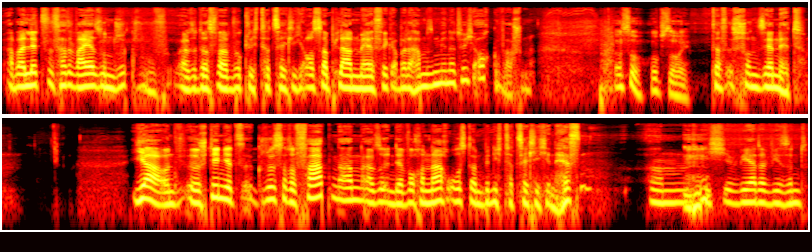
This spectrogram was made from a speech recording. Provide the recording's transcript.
Aber letztens hatte, war ja so ein Rückruf. Also das war wirklich tatsächlich außerplanmäßig, aber da haben sie mir natürlich auch gewaschen. ach so, ups, sorry. Das ist schon sehr nett. Ja, und äh, stehen jetzt größere Fahrten an. Also in der Woche nach Ostern bin ich tatsächlich in Hessen. Ähm, Mhm. Ich werde, wir sind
